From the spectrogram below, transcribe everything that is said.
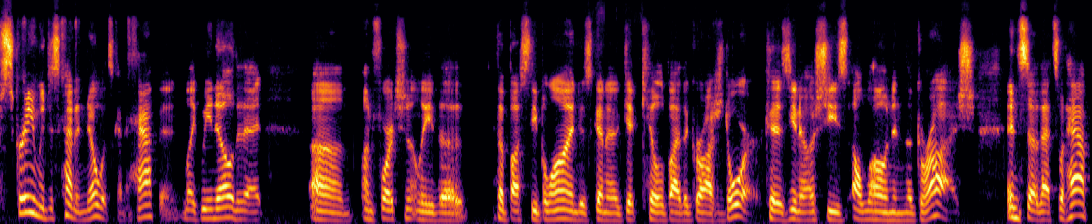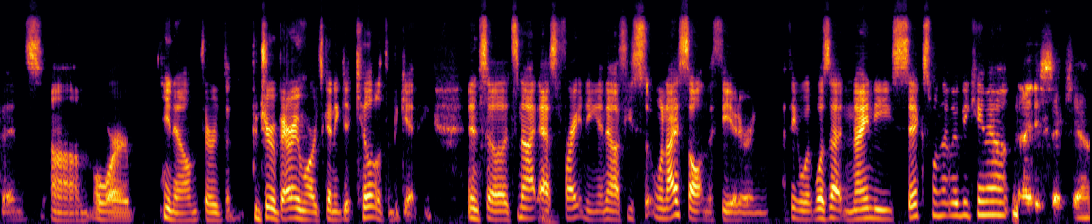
Scream we just kind of know what's going to happen. Like we know that um, unfortunately the the busty blonde is going to get killed by the garage door because you know she's alone in the garage. And so that's what happens um, or you know they're, the drew barrymore is going to get killed at the beginning. And so it's not as frightening. And now if you when i saw it in the theater and i think it was, was that 96 when that movie came out? 96, yeah.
